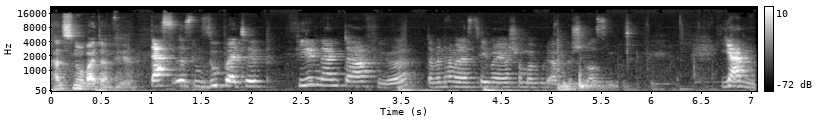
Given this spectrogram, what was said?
kann es nur weiterempfehlen. Das ist ein super Tipp. Vielen Dank dafür. Damit haben wir das Thema ja schon mal gut abgeschlossen. Jan,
